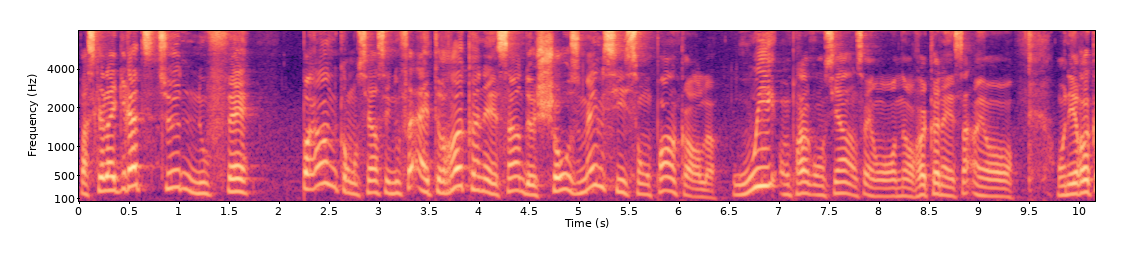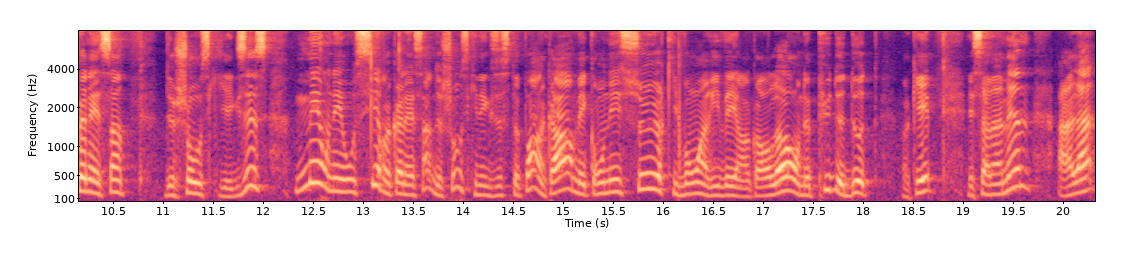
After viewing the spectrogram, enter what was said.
Parce que la gratitude nous fait prendre conscience et nous fait être reconnaissant de choses, même s'ils ne sont pas encore là. Oui, on prend conscience et on, est reconnaissant, on est reconnaissant de choses qui existent, mais on est aussi reconnaissant de choses qui n'existent pas encore, mais qu'on est sûr qu'ils vont arriver encore là. On n'a plus de doute. OK? Et ça m'amène à la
